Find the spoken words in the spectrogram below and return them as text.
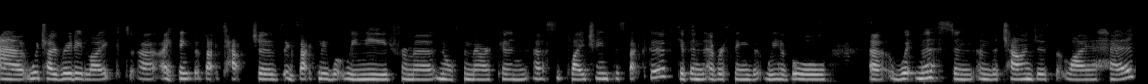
uh, which I really liked. Uh, I think that that captures exactly what we need from a North American uh, supply chain perspective, given everything that we have all uh, witnessed and, and the challenges that lie ahead.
